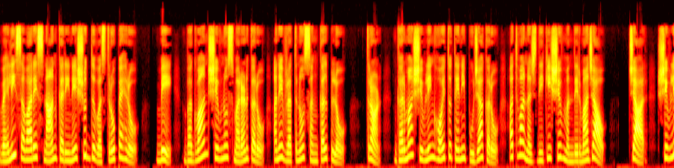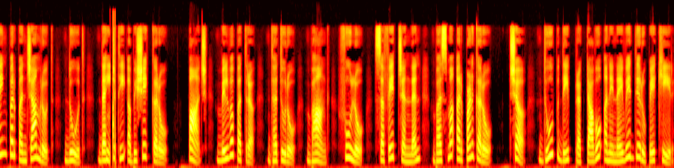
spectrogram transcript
વહેલી સવારે સ્નાન કરીને શુદ્ધ વસ્ત્રો પહેરો. બે, ભગવાન શિવનું સ્મરણ કરો અને વ્રતનો સંકલ્પ લો. ત્રણ, ઘરમાં શિવલિંગ હોય તો તેની પૂજા કરો અથવા નજદીકી શિવ મંદિરમાં જાઓ. ચાર શિવલિંગ પર પંચામૃત દૂધ દહીંથી અભિષેક કરો પાંચ બિલ્વપત્ર ધતુરો ભાંગ ફૂલો સફેદ ચંદન ભસ્મ અર્પણ કરો છ ધૂપ દીપ પ્રગટાવો અને નૈવેદ્ય રૂપે ખીર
